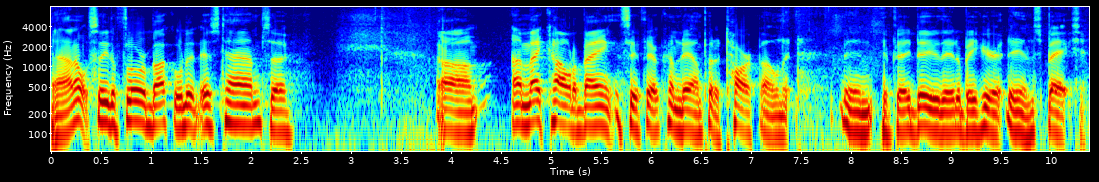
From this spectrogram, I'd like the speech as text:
Now I don't see the floor buckled at this time, so um, I may call the bank and see if they'll come down and put a tarp on it. And if they do, they'll be here at the inspection.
